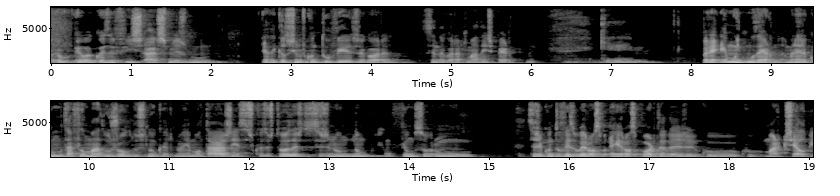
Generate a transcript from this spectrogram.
eu, eu, a coisa fixe, acho mesmo, é daqueles filmes quando tu vês agora, sendo agora armado em esperto, né? que é, é muito moderno a maneira como está filmado o jogo do snooker, não é? A montagem, essas coisas todas, ou seja, não, não, é um filme sobre um, ou seja, quando tu vês o Aerosport com, com, o Mark Shelby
